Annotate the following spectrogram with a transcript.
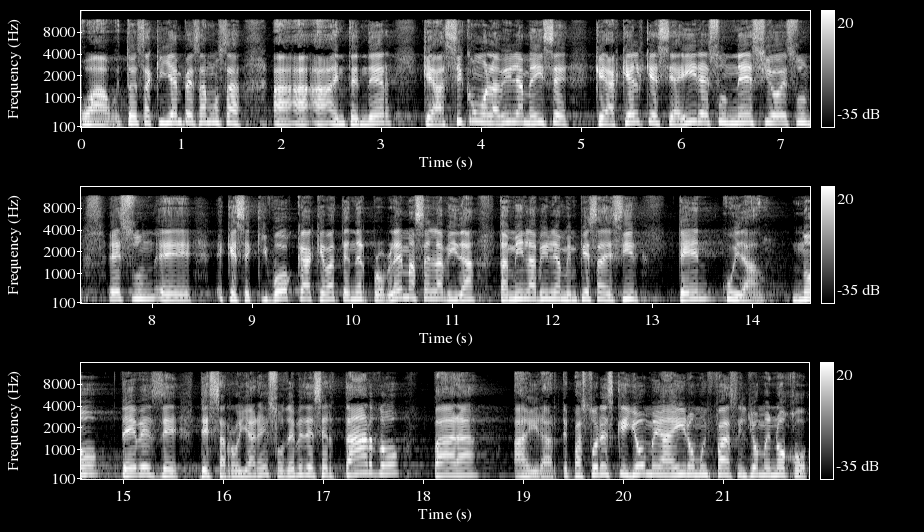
Wow, entonces aquí ya empezamos a, entender que así como la Biblia me dice que aquel que se aira es un necio, es un, es un eh, que se equivoca, que va a tener problemas en la vida, también la Biblia me empieza a decir, ten cuidado, no debes de desarrollar eso, debes de ser tardo para airarte. Pastor, es que yo me airo muy fácil, yo me enojo.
